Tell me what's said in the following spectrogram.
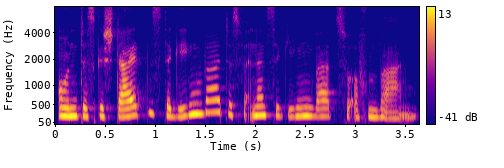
und des Gestaltens der Gegenwart, des Veränderns der Gegenwart zu offenbaren.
